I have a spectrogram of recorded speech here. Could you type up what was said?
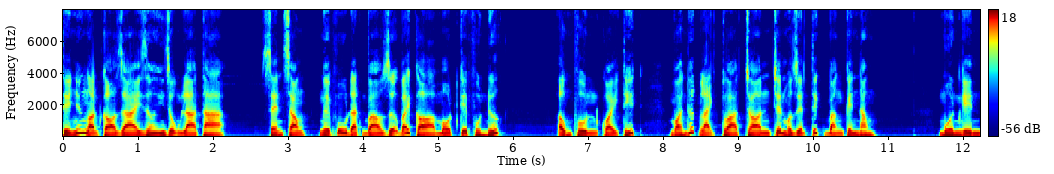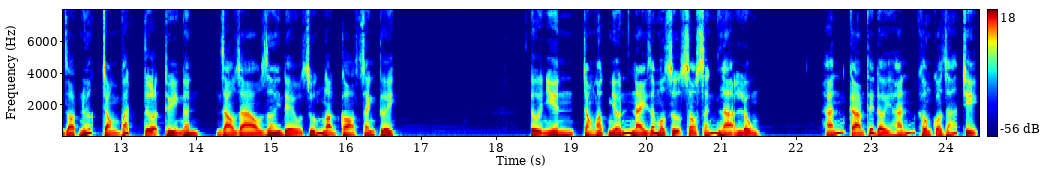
thì những ngọn cỏ dài rơi rụng là tả. Xén xong, người phu đặt vào giữa bãi cỏ một cái phun nước. Ống phun quay tít, vòi nước lạnh tỏa tròn trên một diện tích bằng cái nong. Muôn nghìn giọt nước trong vắt tựa thủy ngân, rào rào rơi đều xuống ngọn cỏ xanh tươi. Tự nhiên, trong hóc nhớn này ra một sự so sánh lạ lùng. Hắn cảm thấy đời hắn không có giá trị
